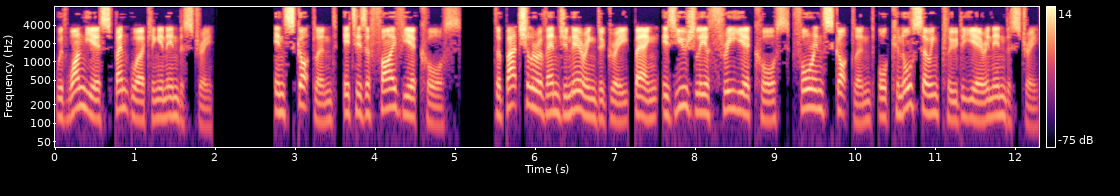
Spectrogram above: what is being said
with one year spent working in industry. In Scotland, it is a five-year course. The Bachelor of Engineering degree Beng is usually a three-year course four in Scotland or can also include a year in industry.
